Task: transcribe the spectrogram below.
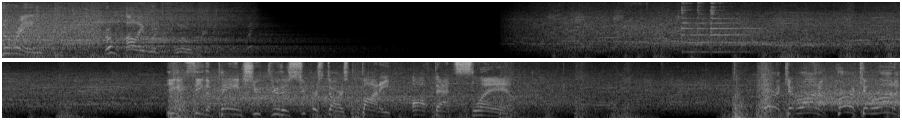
the ring from Hollywood, Florida. You can see the pain shoot through the superstar's body off that slam. hurricanrana, Hurricane Rana.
